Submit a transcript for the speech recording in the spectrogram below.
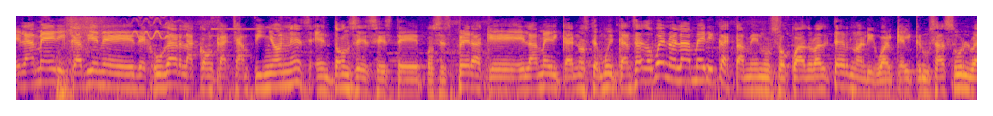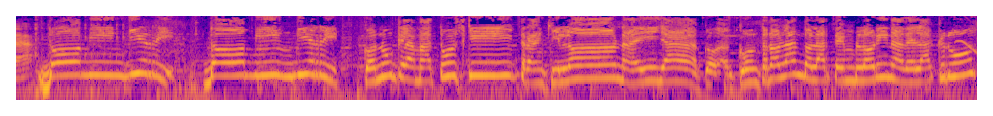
El América viene de jugar la Conca Champiñones, entonces este pues espera que el América no esté muy cansado. Bueno, el América también usó cuadro alterno, al igual que el Cruz Azul, ¿verdad? Dominguirri, Dominguirri, con un Klamatuski tranquilón, ahí ya controlando la temblorina de la Cruz.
